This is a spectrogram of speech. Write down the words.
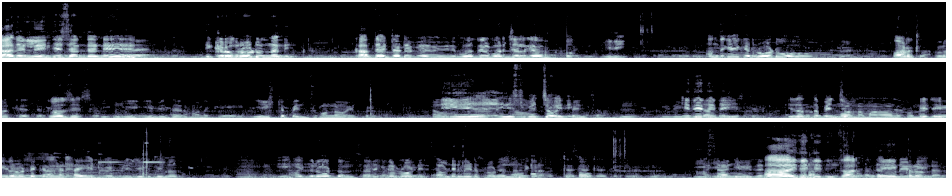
కాదండి ఏం చేశారంటే ఇక్కడ ఒక రోడ్డు ఉందండి. కాకపోతే ఏంటంటే ఇది వదిలి ఒరిజినల్గా ఇది. అందుకే ఇక్కడ రోడ్డు వాడట్లా. క్లోజ్ చేశారు. క్లోజ్ చేశారు. ఇది సార్ మనకి ఈస్ట్ పెంచుకున్నాం ఇప్పుడు. ఈ- ఈస్ట్ పెంచాం ఇది. పెంచాం. ఇది ఇది ఇది ఇదంతా పెంచాం. మనం అనుకున్న ఇటు- ఈ రోడ్డు ఇక్కడ కట్ పెంచారు. ఇది రోడ్ ఉంది సార్. ఇక్కడ రోడ్ ఇది. సెవెంటీన్ మీటర్స్ రోడ్ ఉంది ఇక్కడ. ఈశాన్యం ఇది. ఆ, ఇది ఇది. ఇది సారీ ఇక్కడ ఉండాలి.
